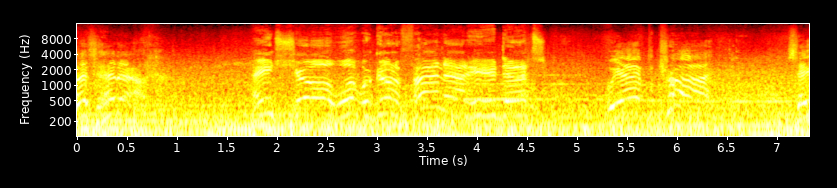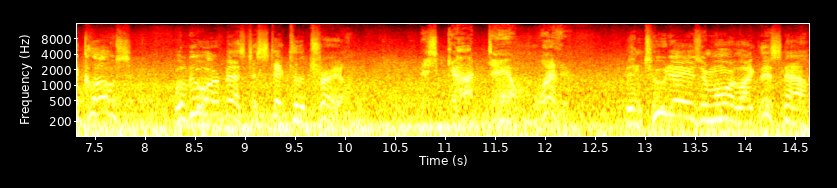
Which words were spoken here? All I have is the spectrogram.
Let's head out. Ain't sure what we're gonna find out here, Dutch. We have to try. Stay close. We'll do our best to stick to the trail. This goddamn weather. Been two days or more like this now.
